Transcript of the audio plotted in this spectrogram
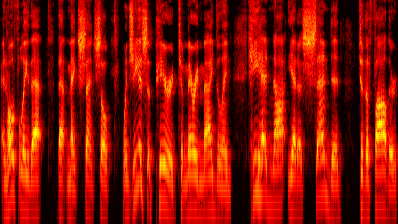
And hopefully that, that makes sense. So when Jesus appeared to Mary Magdalene, he had not yet ascended to the Father.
